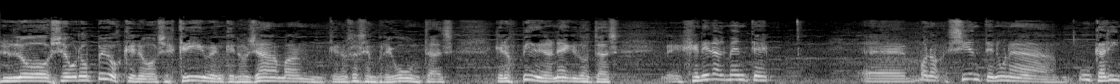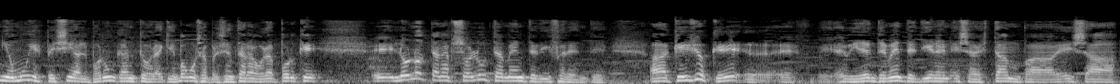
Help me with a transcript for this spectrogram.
Los europeos que nos escriben, que nos llaman, que nos hacen preguntas, que nos piden anécdotas, eh, generalmente eh, bueno, sienten una, un cariño muy especial por un cantor a quien vamos a presentar ahora porque eh, lo notan absolutamente diferente a aquellos que eh, evidentemente tienen esa estampa, esa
